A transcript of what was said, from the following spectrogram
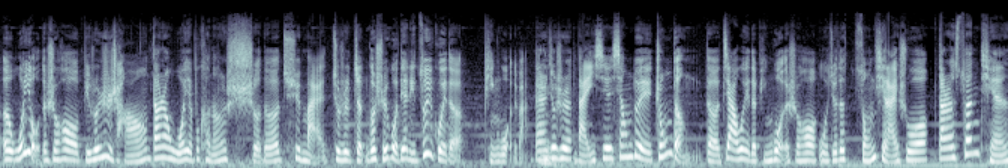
呃，我有的时候比如说日常，当然我也不可能舍得去买就是整个水果店里最贵的。苹果对吧？但是就是买一些相对中等的价位的苹果的时候，我觉得总体来说，当然酸甜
